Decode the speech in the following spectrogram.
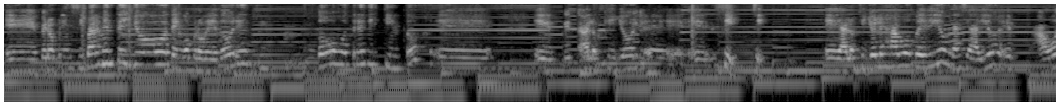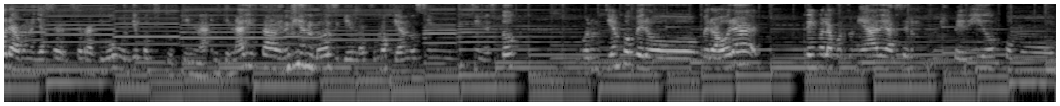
eh, pero principalmente yo tengo proveedores, dos o tres distintos, eh, a los que yo, sí, sí, a los que yo les hago pedidos, gracias a Dios, ahora, bueno, ya se, reactivó un tiempo en que, nadie estaba vendiendo, así que nos fuimos quedando sin, sin stock por un tiempo, pero, pero ahora tengo la oportunidad de hacer mis pedidos como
